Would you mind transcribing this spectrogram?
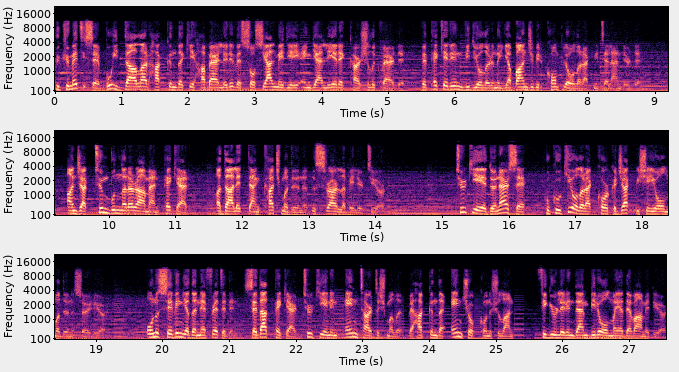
Hükümet ise bu iddialar hakkındaki haberleri ve sosyal medyayı engelleyerek karşılık verdi ve Peker'in videolarını yabancı bir komplo olarak nitelendirdi. Ancak tüm bunlara rağmen Peker, adaletten kaçmadığını ısrarla belirtiyor. Türkiye'ye dönerse, hukuki olarak korkacak bir şeyi olmadığını söylüyor. Onu sevin ya da nefret edin, Sedat Peker, Türkiye'nin en tartışmalı ve hakkında en çok konuşulan figürlerinden biri olmaya devam ediyor.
